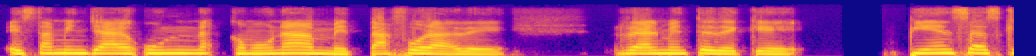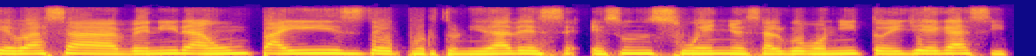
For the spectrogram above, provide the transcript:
es también ya una, como una metáfora de realmente de que piensas que vas a venir a un país de oportunidades, es un sueño, es algo bonito y llegas y,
